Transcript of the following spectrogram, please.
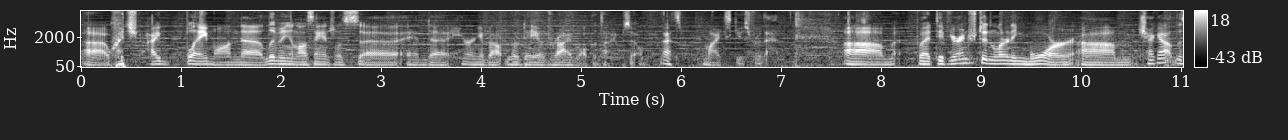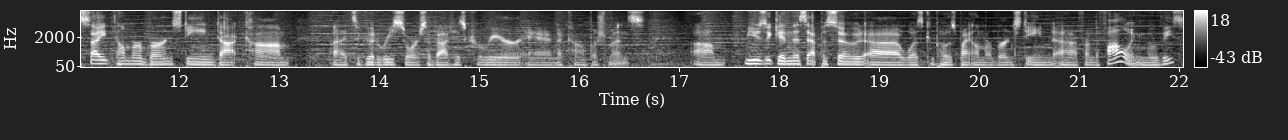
uh, which I blame on uh, living in Los Angeles uh, and uh, hearing about Rodeo Drive all the time. So that's my excuse for that. Um, but if you're interested in learning more, um, check out the site elmerbernstein.com. Uh, it's a good resource about his career and accomplishments. Um, music in this episode was composed by Elmer Bernstein from the following movies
